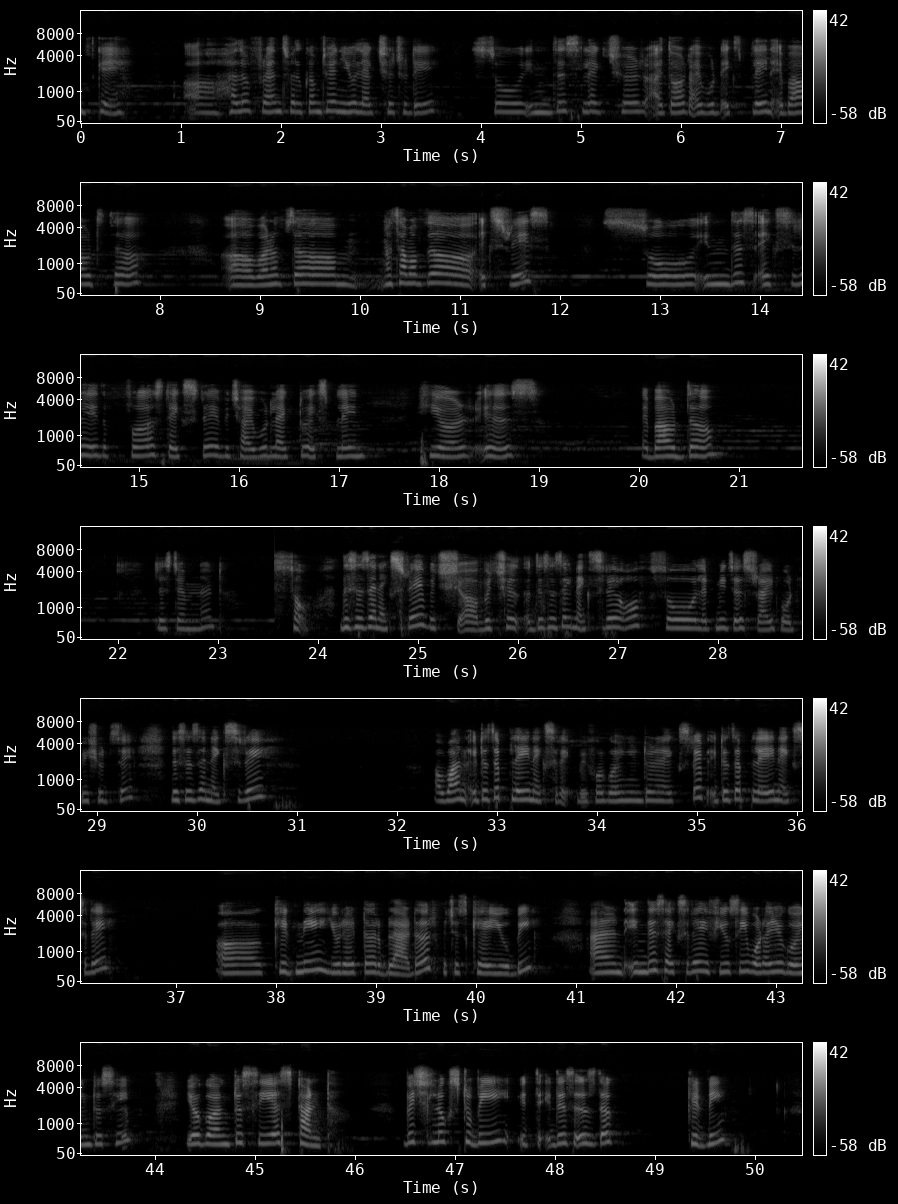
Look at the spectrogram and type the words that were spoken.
okay. Uh, hello friends welcome to a new lecture today. So in this lecture i thought i would explain about the uh, one of the um, some of the x-rays. So in this x-ray the first x-ray which i would like to explain here is about the just a minute so this is an x-ray which uh, which uh, this is an x-ray of so let me just write what we should say. This is an x-ray uh, one it is a plain x-ray. Before going into an x-ray it is a plain x-ray uh, kidney ureter bladder which is KUB and in this x-ray if you see what are you going to see? You're going to see a stent which looks to be it, this is the kidney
